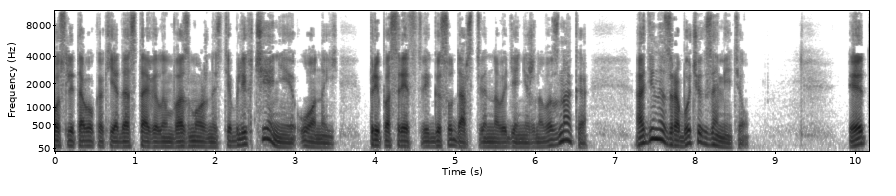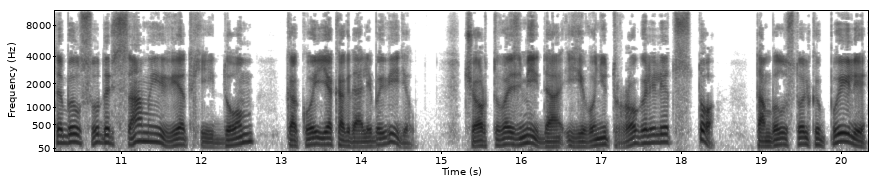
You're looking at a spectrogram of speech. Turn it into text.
После того, как я доставил им возможность облегчения оной при посредстве государственного денежного знака, один из рабочих заметил. «Это был, сударь, самый ветхий дом, какой я когда-либо видел. Черт возьми, да, его не трогали лет сто. Там было столько пыли,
